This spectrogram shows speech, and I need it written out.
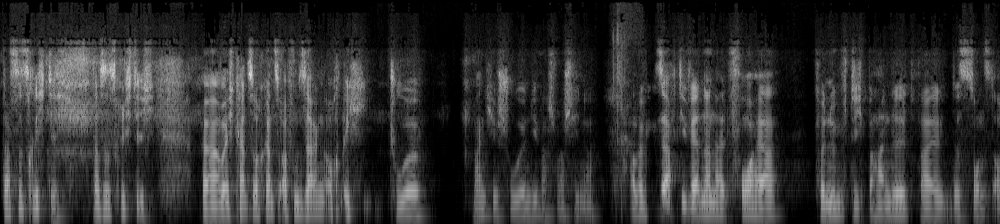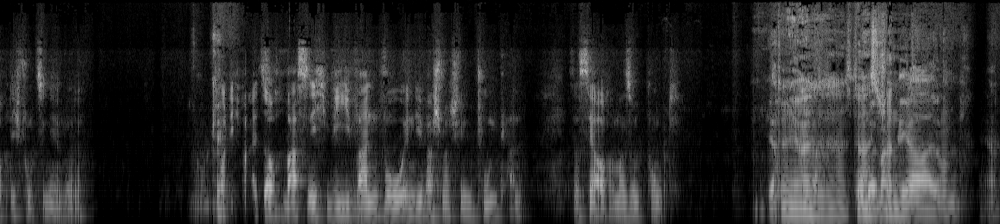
Das ist richtig, das ist richtig. Äh, aber ich kann es auch ganz offen sagen, auch ich tue manche Schuhe in die Waschmaschine. Aber wie gesagt, die werden dann halt vorher vernünftig behandelt, weil das sonst auch nicht funktionieren würde. Okay. Und ich weiß auch, was ich wie, wann, wo in die Waschmaschine tun kann. Das ist ja auch immer so ein Punkt. Ja, Ja, da- da hast schon- Material und ja.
